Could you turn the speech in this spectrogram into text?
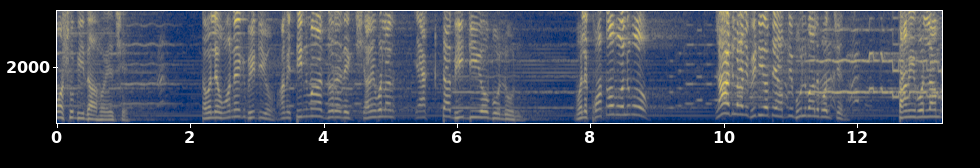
অসুবিধা হয়েছে? তাহলে অনেক ভিডিও, আমি তিন মাস ধরে দেখছি। আমি বললাম, একটা ভিডিও বলুন। বলে, কত বলব? লাখ লাখ ভিডিওতে আপনি ভুলভাল বলছেন। তা আমি বললাম,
